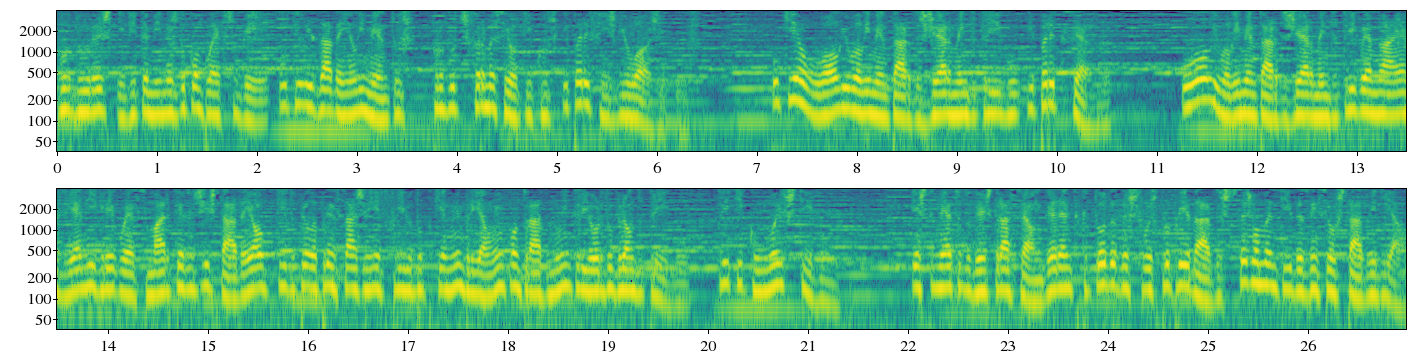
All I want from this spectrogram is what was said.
gorduras e vitaminas do complexo B, utilizada em alimentos, produtos farmacêuticos e para fins biológicos. O que é o óleo alimentar de germem de trigo e para que serve? O óleo alimentar de germem de trigo MARNYS marca registada é obtido pela prensagem a frio do pequeno embrião encontrado no interior do grão de trigo, Triticum aestivum. Este método de extração garante que todas as suas propriedades sejam mantidas em seu estado ideal.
